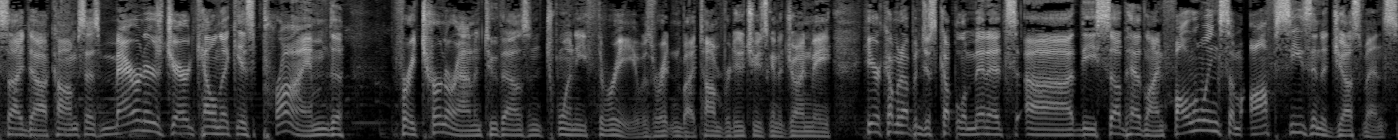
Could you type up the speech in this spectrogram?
SI.com, says Mariners' Jared Kelenic is primed for a turnaround in 2023. It was written by Tom Verducci, who's going to join me here coming up in just a couple of minutes. Uh, the sub headline Following some off-season adjustments,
